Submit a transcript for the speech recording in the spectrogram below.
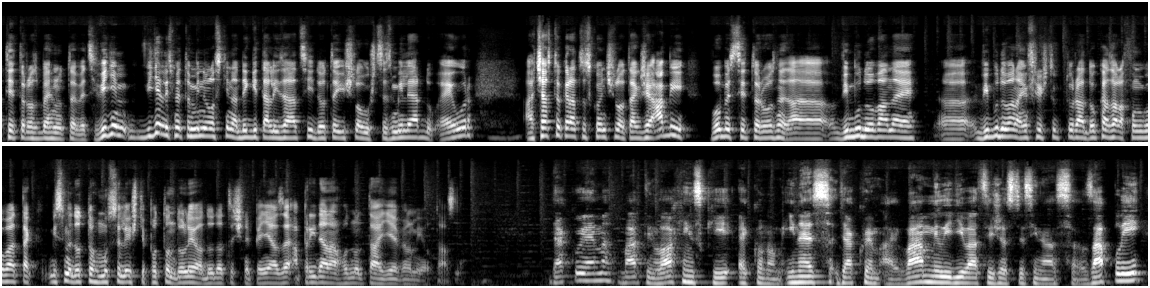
tieto rozbehnuté veci. Videli sme to v minulosti na digitalizácii, do tej išlo už cez miliardu eur. A častokrát to skončilo tak, že aby vôbec tieto rôzne vybudované, vybudovaná infraštruktúra dokázala fungovať, tak my sme do toho museli ešte potom dolievať dodatočné peniaze a pridaná hodnota je veľmi otázna. Ďakujem, Martin Lachinský, ekonom Ines. Ďakujem aj vám, milí diváci, že ste si nás zapli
